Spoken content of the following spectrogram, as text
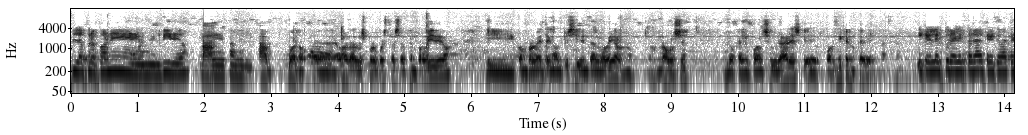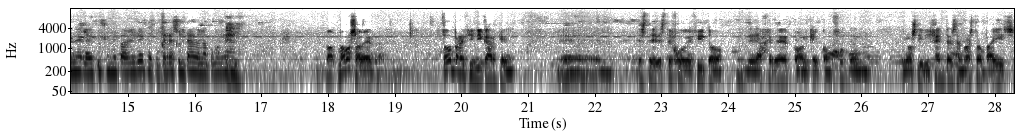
Lo propone en el vídeo ah, de Pablo Ah, bueno, eh, ahora las propuestas se hacen por vídeo y comprometen al presidente del gobierno. No lo sé. Lo que le puedo asegurar es que por mí que no quede. ¿Y qué lectura electoral cree que va a tener la decisión de Pablo Iglesias o qué resultado en la comunidad? Vamos a ver. Todo parece indicar que eh, este, este jueguecito de ajedrez con el que confunden los dirigentes de nuestro país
